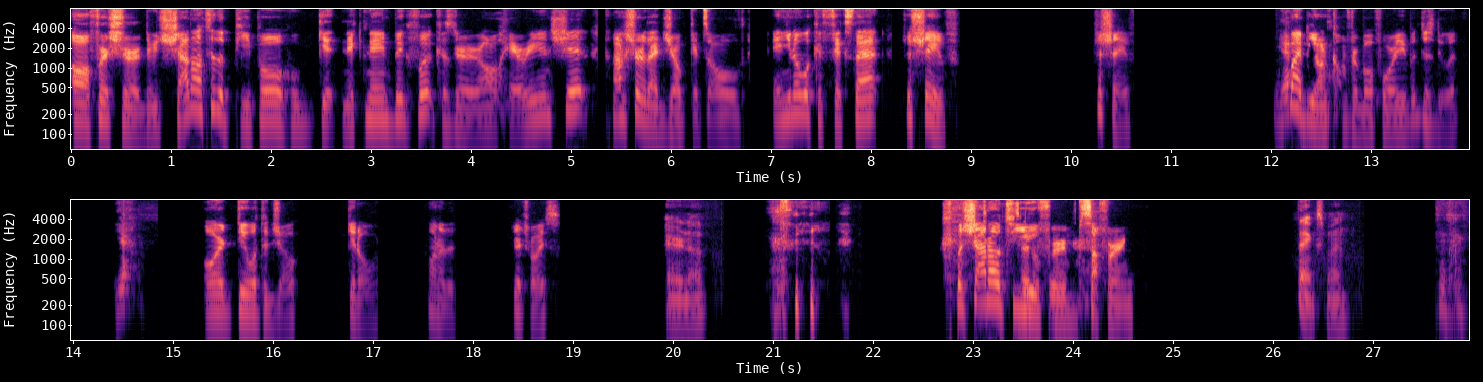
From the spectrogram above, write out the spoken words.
Oh, for sure, dude. Shout out to the people who get nicknamed Bigfoot because they're all hairy and shit. I'm sure that joke gets old. And you know what could fix that? Just shave. Just shave. yeah. It might be uncomfortable for you, but just do it. yeah. Or deal with the joke. Get over. it. One of the your choice. Fair enough. But shout out to you for suffering. Thanks, man.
